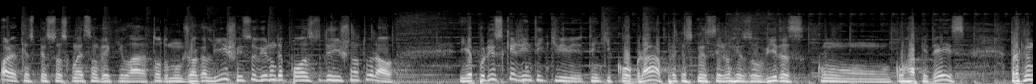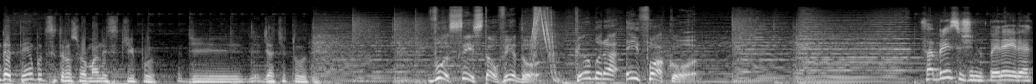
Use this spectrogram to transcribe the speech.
Olha que as pessoas começam a ver que lá todo mundo joga lixo, isso vira um depósito de lixo natural. E é por isso que a gente tem que, tem que cobrar para que as coisas sejam resolvidas com, com rapidez, para que não dê tempo de se transformar nesse tipo de, de, de atitude. Você está ouvindo Câmara em Foco. Fabrício Gino Pereira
